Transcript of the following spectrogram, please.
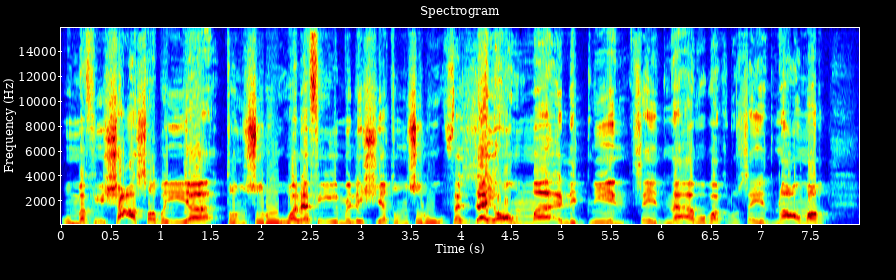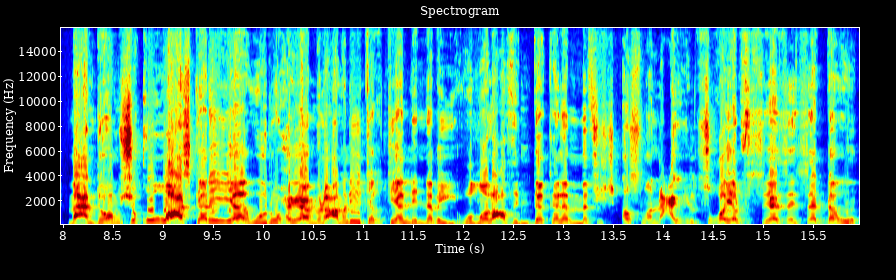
وما فيش عصبية تنصروا ولا في ميليشيا تنصروا فازاي هما الاتنين؟ سيدنا أبو بكر وسيدنا عمر ما عندهمش قوة عسكرية ويروحوا يعملوا عملية اغتيال للنبي. والله العظيم ده كلام ما فيش أصلا عيل صغير في السياسة يصدقه.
